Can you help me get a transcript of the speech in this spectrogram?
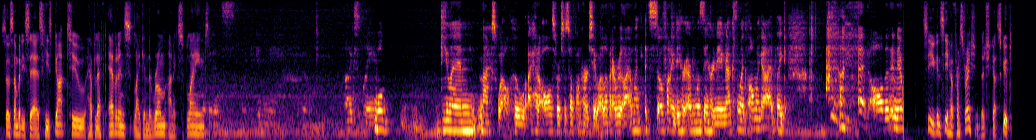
So somebody says he's got to have left evidence, like in the room, unexplained. Evidence, like in the you know, unexplained. Well, Ghislaine Maxwell, who I had all sorts of stuff on her too. I love it. I'm like, it's so funny to hear everyone say her name now because I'm like, oh my god, like I had all the. Never- See, you can see her frustration that she got scooped,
